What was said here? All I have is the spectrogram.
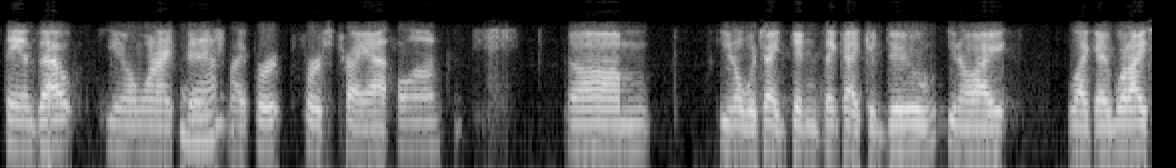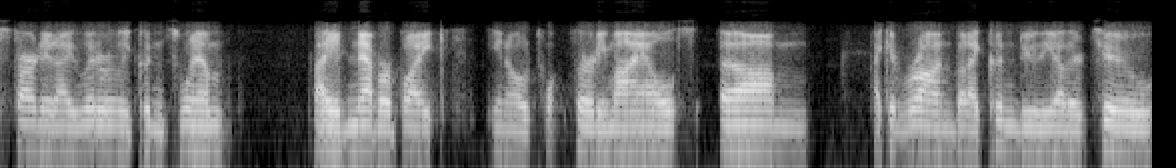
stands out. You know, when I finished my fir- first triathlon, um, you know, which I didn't think I could do. You know, I like I when I started, I literally couldn't swim. I had never biked, you know, tw- 30 miles. Um, I could run, but I couldn't do the other two.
